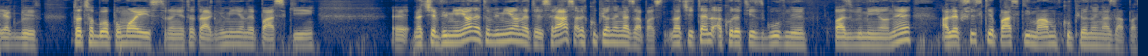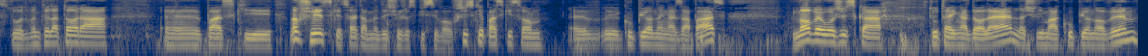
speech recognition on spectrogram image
jakby to co było po mojej stronie, to tak, wymienione paski, E, Znaczy wymienione to wymienione to jest raz, ale kupione na zapas. Znaczy ten akurat jest główny pas wymieniony, ale wszystkie paski mam kupione na zapas. Tu od wentylatora, paski, no wszystkie, co ja tam będę się rozpisywał. Wszystkie paski są e, kupione na zapas. Nowe łożyska tutaj na dole, na ślimaku pionowym.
